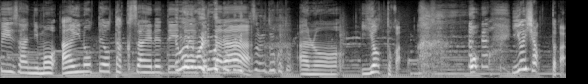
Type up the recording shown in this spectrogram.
ピーさんにも愛の手をたくさん入れていえただけたらあのよとか。お。よいしょとか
